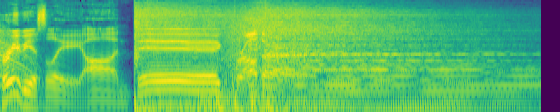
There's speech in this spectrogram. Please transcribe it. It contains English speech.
Previously on Big Brother.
